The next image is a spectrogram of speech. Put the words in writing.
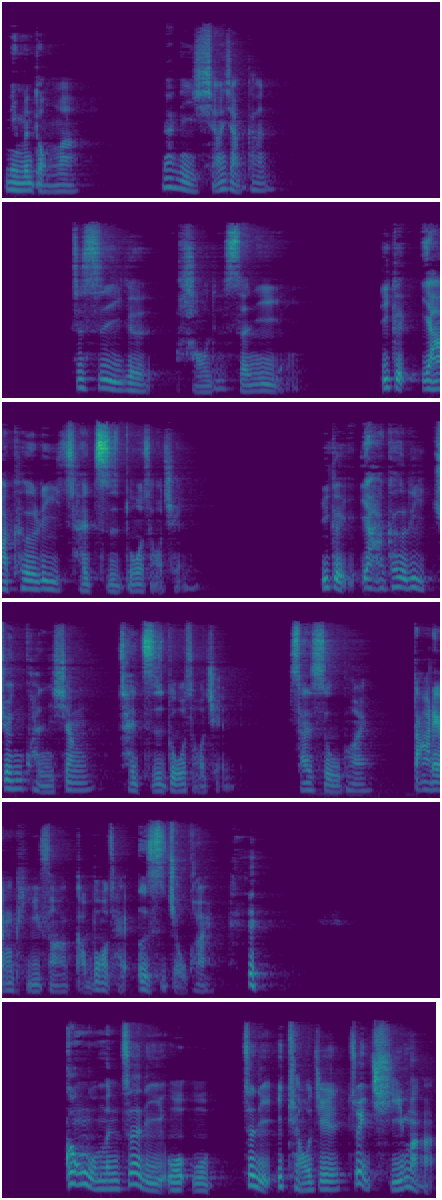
你们懂吗？那你想想看，这是一个好的生意哦。一个亚克力才值多少钱？一个亚克力捐款箱才值多少钱？三十五块，大量批发，搞不好才二十九块。光我们这里，我我这里一条街，最起码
